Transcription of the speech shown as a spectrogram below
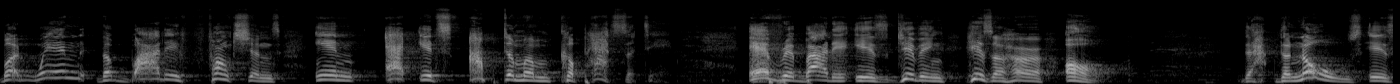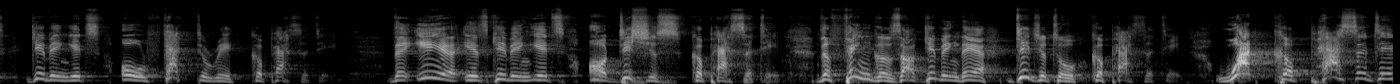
But when the body functions in at its optimum capacity, everybody is giving his or her all. The, the nose is giving its olfactory capacity. The ear is giving its audacious capacity. The fingers are giving their digital capacity. What capacity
